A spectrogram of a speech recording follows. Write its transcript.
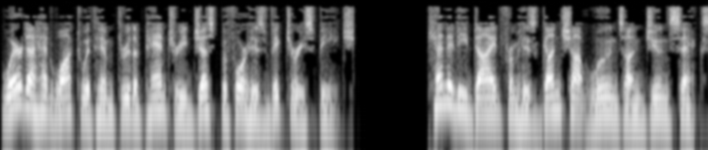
Huerta had walked with him through the pantry just before his victory speech. Kennedy died from his gunshot wounds on June 6.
